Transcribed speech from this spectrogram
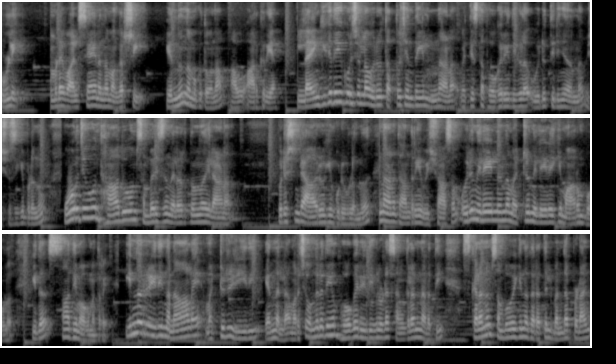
പുള്ളി. നമ്മുടെ വാത്സ്യായൻ എന്ന മഹർഷി. എന്നും നമുക്ക് തോന്നാം. ആർക്കറിയാം. ലൈംഗികതയെക്കുറിച്ചുള്ള ഒരു തത്വചിന്തയിൽ നിന്നാണ് വ്യത്യസ്ത ഭോഗരീതികൾ ഉരുത്തിരിഞ്ഞതെന്ന് വിശ്വസിക്കപ്പെടുന്നു. ഊർജവും ധാതുവും സംഭരിച്ച് നിലനിർത്തുന്നതിലാണ് പുരുഷന്റെ ആരോഗ്യം കുടികൊള്ളുന്നത് എന്നാണ് താന്ത്രിക വിശ്വാസം. ഒരു നിലയിൽ നിന്ന് മറ്റൊരു നിലയിലേക്ക് മാറുമ്പോൾ ഇത് സാധ്യമാകുമത്രേ. ഇന്നൊരു രീതി നാളെ മറ്റൊരു രീതി എന്നല്ല മറിച്ച് ഒന്നിലധികം ഭോഗരീതികളുടെ സങ്കലനം നടത്തി സ്കലനം സംഭവിക്കുന്ന തരത്തിൽ ബന്ധപ്പെടാൻ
